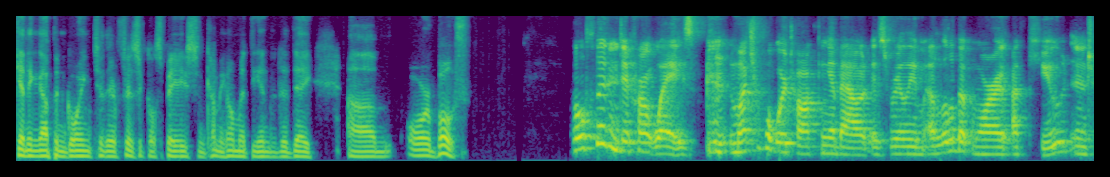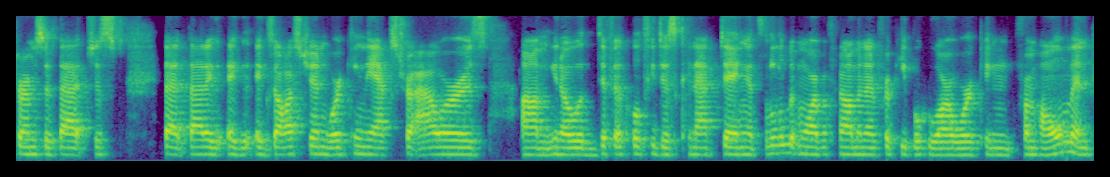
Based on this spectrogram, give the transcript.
getting up and going to their physical space and coming home at the end of the day, um, or both? Both in different ways. Much of what we're talking about is really a little bit more acute in terms of that just that that exhaustion, working the extra hours, um, you know, difficulty disconnecting. It's a little bit more of a phenomenon for people who are working from home. And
